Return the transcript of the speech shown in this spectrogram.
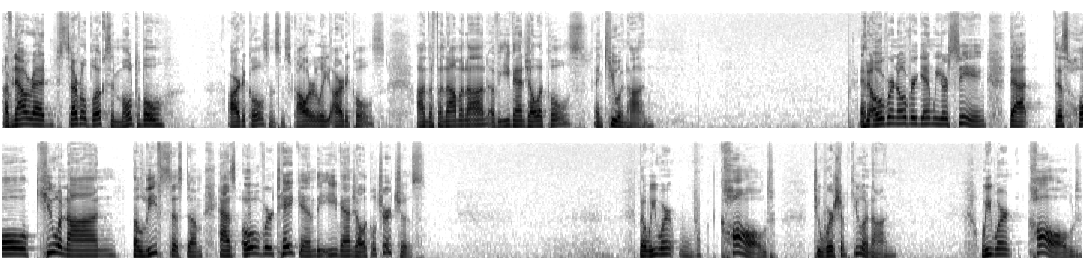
I've now read several books and multiple articles and some scholarly articles on the phenomenon of evangelicals and QAnon. And over and over again, we are seeing that this whole QAnon belief system has overtaken the evangelical churches. But we weren't called to worship QAnon. We weren't called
